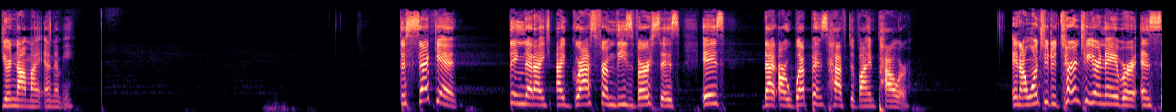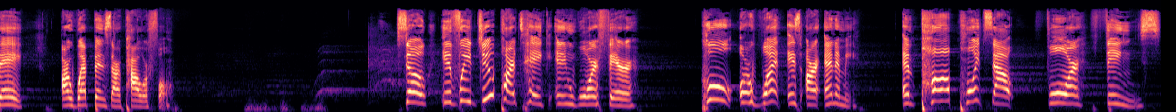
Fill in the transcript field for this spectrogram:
You're not my enemy. The second thing that I, I grasp from these verses is that our weapons have divine power. And I want you to turn to your neighbor and say, Our weapons are powerful. So if we do partake in warfare, who or what is our enemy? And Paul points out four things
